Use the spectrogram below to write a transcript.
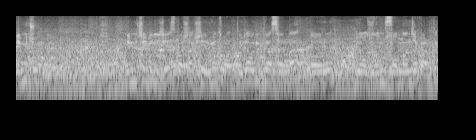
M3 mü oluyor? M3'e bineceğiz. Başakşehir metro hattıyla Olimpiyat Stadı'na doğru yolculuğumuz sonlanacak artık.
